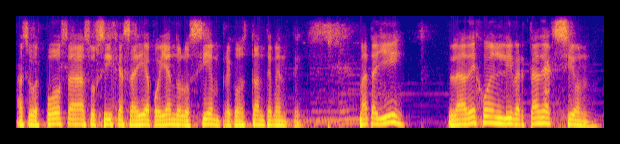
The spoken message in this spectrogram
a su esposa, a sus hijas ahí apoyándolo siempre, constantemente. Matallí, la dejo en libertad de acción.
